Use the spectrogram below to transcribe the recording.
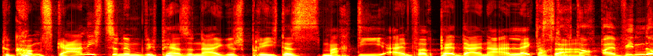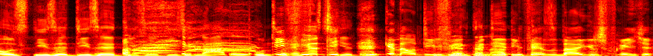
du kommst gar nicht zu einem Personalgespräch. Das macht die einfach per deiner Doch, Alexa. doch, doch, bei Windows, diese, diese, diese, diese Nadel unten Die rechts führt, die, hier, die, genau, die, die führt mit dir die mit Personalgespräche.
